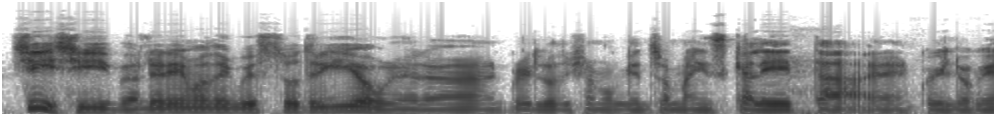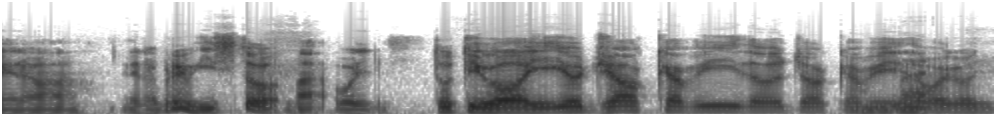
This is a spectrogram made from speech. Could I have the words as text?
Sì, sì, parleremo di questo trio, che era quello diciamo che insomma in scaletta è quello che era, era previsto, ma voglio, tutti voi, io già ho capito, già ho capito, vuoi,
